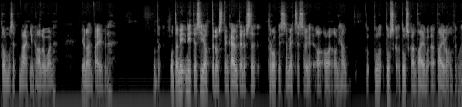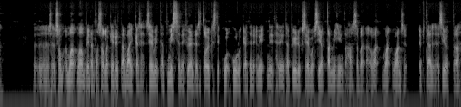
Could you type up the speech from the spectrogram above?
tuommoiset mäkin haluan jonain päivänä. Mutta, mutta niiden sijoittelu sitten käytännössä trooppisessa metsässä on, on ihan tuska, tuskaan taiva, taivaalta, kun se on ma- maanpinnan tasolla erittäin vaikea selvittää, että missä ne hyönteiset oikeasti kulkee, että niitä, niitä pyydyksiä ei voi sijoittaa mihin tahansa, vaan, vaan se, pitää sijoittaa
